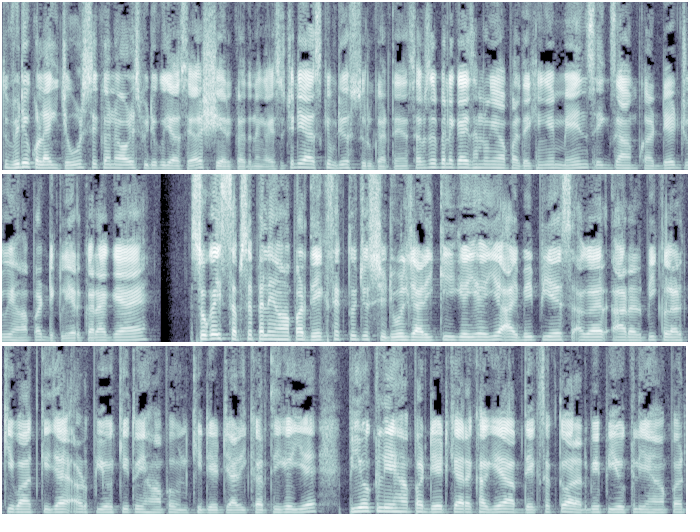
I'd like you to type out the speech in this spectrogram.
तो वीडियो को लाइक ज़रूर से करना और इस वीडियो को ज़्यादा से ज़्यादा शेयर कर देना गाइस तो चलिए आज की वीडियो शुरू करते हैं। सबसे पहले गाइस हम लोग यहाँ पर देखेंगे मेन्स एग्ज़ाम का डेट जो यहाँ पर डिक्लेयर करा गया है। सो गई सबसे पहले यहाँ पर देख सकते हो जो शेड्यूल जारी की गई है, ये आईबीपीएस अगर आरआरबी क्लर्क की बात की जाए और पीओ की तो यहाँ पर उनकी डेट जारी कर दी गई है। पीओ के लिए यहाँ पर डेट क्या रखा गया आप देख सकते हो आरआरबी पीओ के लिए यहाँ पर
